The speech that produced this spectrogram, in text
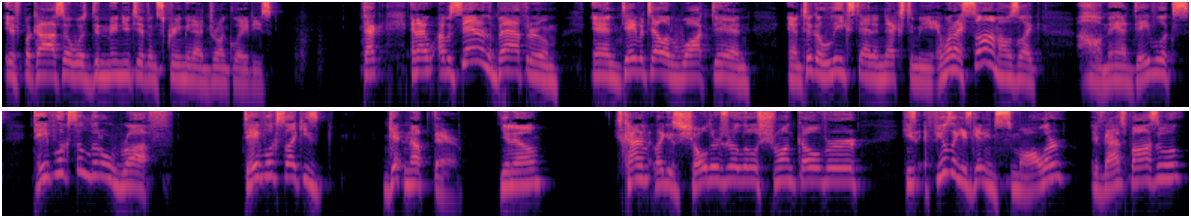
if Picasso was diminutive and screaming at drunk ladies. That and I, I was standing in the bathroom, and David Attell had walked in and took a leak standing next to me, and when I saw him, I was like, "Oh man, Dave looks Dave looks a little rough. Dave looks like he's getting up there, you know." He's kind of like his shoulders are a little shrunk over. He's it feels like he's getting smaller, if that's possible.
